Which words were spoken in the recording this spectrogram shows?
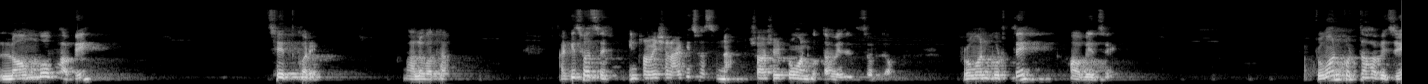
লম্বভাবে ছেদ করে। ভালো কথা। আর কিছু আছে? ইনফরমেশন আর কিছু আছে? না। সরাসরি প্রমাণ করতে হবে যদি চলে যাও। প্রমাণ করতে হবে যে প্রমাণ করতে হবে যে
